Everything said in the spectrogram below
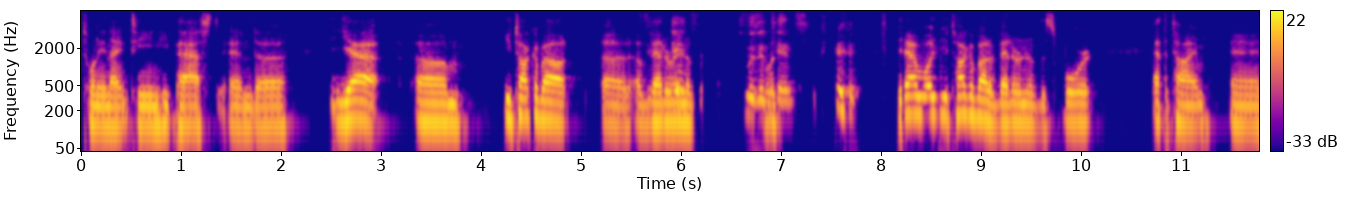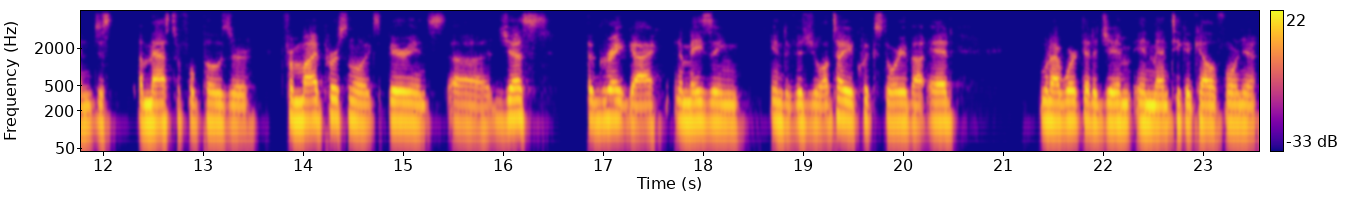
2019. He passed, and uh, yeah, um, you talk about uh, a veteran of was intense. yeah, well, you talk about a veteran of the sport at the time and just a masterful poser. From my personal experience, uh, just a great guy, an amazing individual. I'll tell you a quick story about Ed. When I worked at a gym in Manteca, California,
